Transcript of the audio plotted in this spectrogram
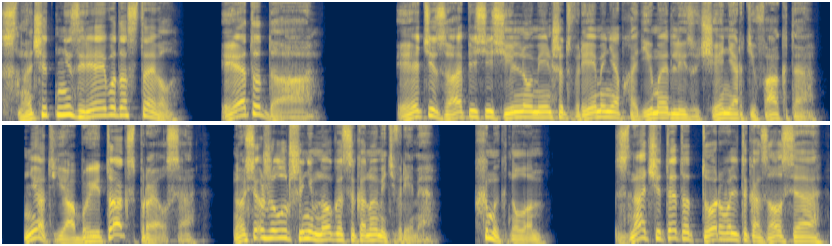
«Значит, не зря его доставил». «Это да. Эти записи сильно уменьшат время, необходимое для изучения артефакта. Нет, я бы и так справился, но все же лучше немного сэкономить время», — хмыкнул он. «Значит, этот Торвальд оказался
